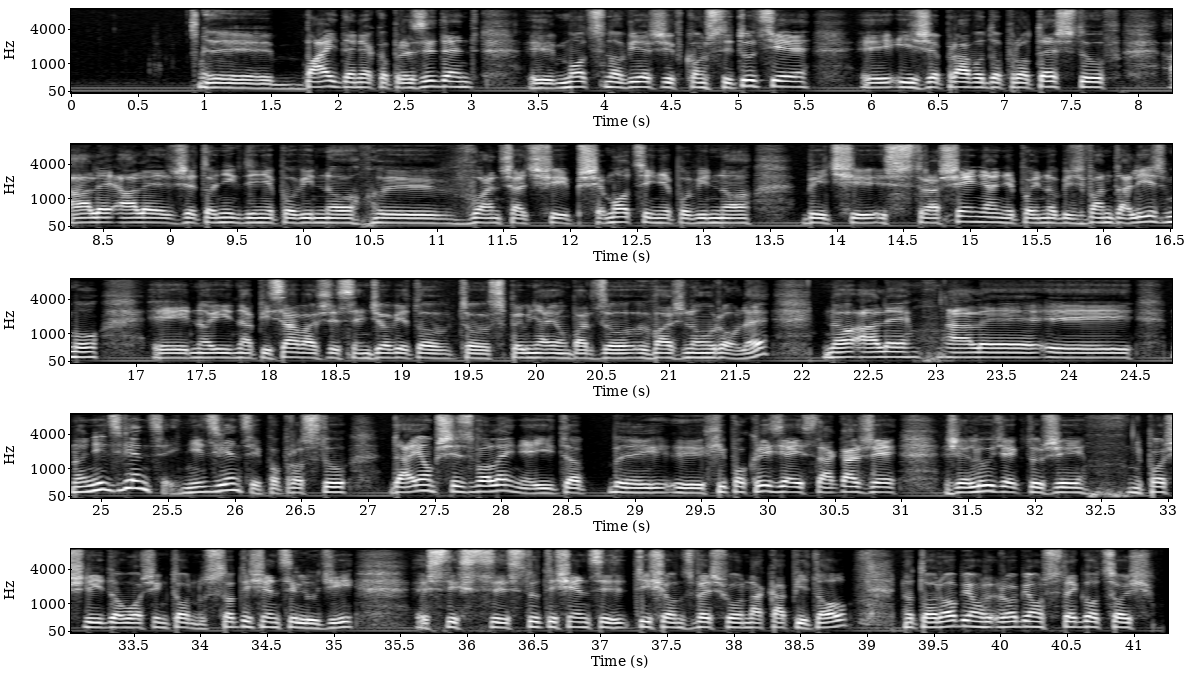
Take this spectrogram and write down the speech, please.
Biden jako prezydent y, mocno wierzy w konstytucję y, i że prawo do protestów, ale, ale że to nigdy nie powinno włączać przemocy, nie powinno być straszenia, nie powinno być wandalizmu. No i napisała, że sędziowie to, to spełniają bardzo ważną rolę, no ale, ale no nic więcej, nic więcej, po prostu dają przyzwolenie i to hipokryzja jest taka, że że, że ludzie, którzy poszli do Waszyngtonu, 100 tysięcy ludzi, z tych 100 tysięcy, tysiąc weszło na Kapitol, no to robią, robią z tego coś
